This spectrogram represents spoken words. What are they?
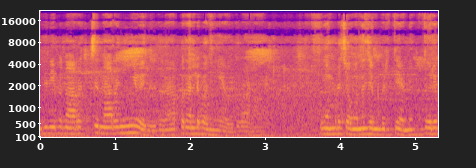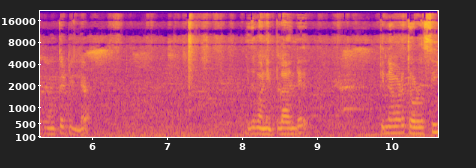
ഇതിനിപ്പോൾ നിറച്ച് നിറഞ്ഞു വരും. ഇത് അപ്പോൾ നല്ല ഭംഗിയാവും ഇത് കാണാൻ വേണ്ടി. ഇത് നമ്മുടെ ചുമന്ന ചെമ്പരത്തിയാണ്. ഇതുവരെ പൂത്തിട്ടില്ല. ഇത് മണി പ്ലാന്റ് പിന്നെ നമ്മുടെ തുളസി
